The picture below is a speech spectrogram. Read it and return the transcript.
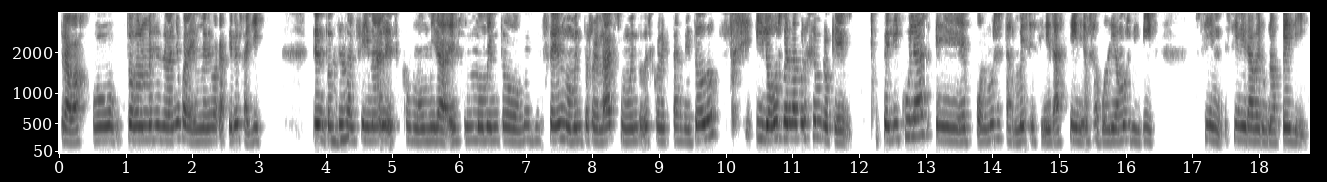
trabajo todos los meses del año para irme de vacaciones allí. Entonces, al final es como, mira, es un momento zen, momento relax, momento desconectar de todo. Y luego es verdad, por ejemplo, que películas eh, podemos estar meses sin ir al cine, o sea, podríamos vivir sin, sin ir a ver una peli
